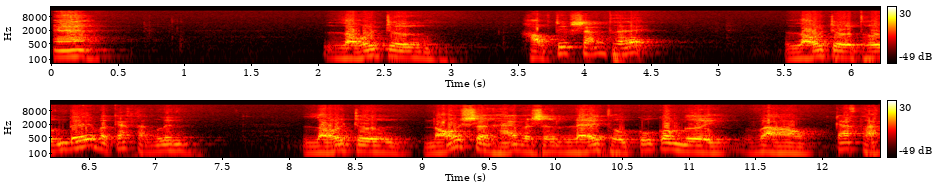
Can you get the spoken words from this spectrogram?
A. À, loại trừ học thuyết sáng thế. Loại trừ thượng đế và các thần linh. Loại trừ nỗi sợ hãi và sự lệ thuộc của con người vào các thần.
